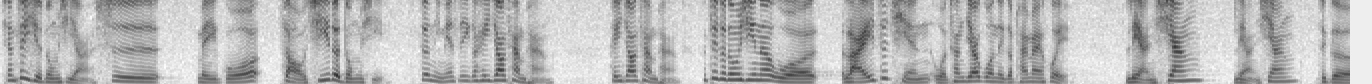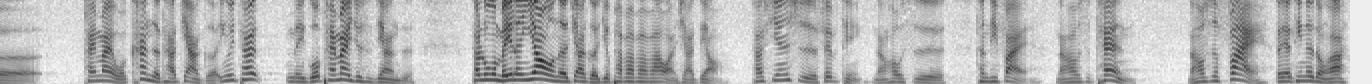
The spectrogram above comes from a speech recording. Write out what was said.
像这些东西啊，是美国早期的东西。这里面是一个黑胶唱盘，黑胶唱盘。这个东西呢，我来之前我参加过那个拍卖会，两箱两箱这个拍卖，我看着它价格，因为它美国拍卖就是这样子，它如果没人要呢，价格就啪啪啪啪往下掉。它先是 fifteen，然后是 twenty five，然后是 ten，然后是 five，大家听得懂啊？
